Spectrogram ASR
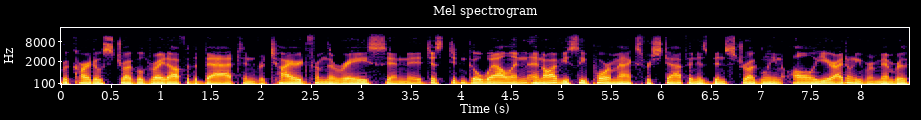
Ricciardo struggled right off of the bat and retired from the race, and it just didn't go well. And, and obviously, poor Max Verstappen has been struggling all year. I don't even remember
